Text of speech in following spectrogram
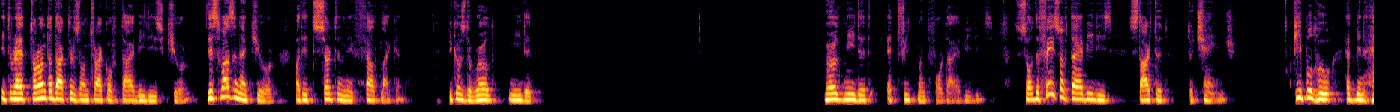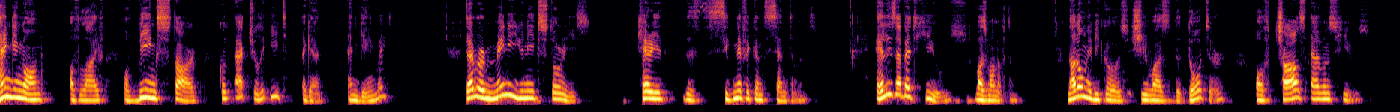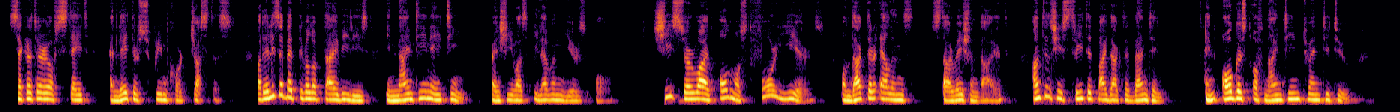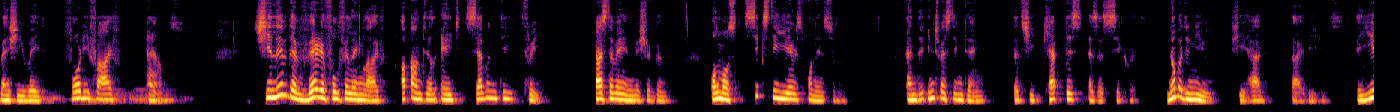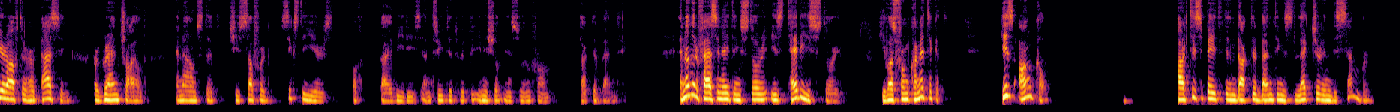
It read Toronto doctors on track of diabetes cure. This wasn't a cure, but it certainly felt like it because the world needed world needed a treatment for diabetes. So the face of diabetes started to change. People who had been hanging on of life, of being starved, could actually eat again and gain weight. There were many unique stories carried the significant sentiment. Elizabeth Hughes was one of them, not only because she was the daughter of Charles Evans Hughes, Secretary of State and later Supreme Court Justice. But Elizabeth developed diabetes in 1918 when she was 11 years old. She survived almost four years on Dr. Allen's starvation diet until she is treated by Dr. Banting in August of 1922 when she weighed 45 pounds. She lived a very fulfilling life up until age 73, passed away in Michigan, almost 60 years on insulin. And the interesting thing that she kept this as a secret. Nobody knew she had diabetes. A year after her passing, her grandchild announced that she suffered 60 years of diabetes and treated with the initial insulin from Dr. Banting. Another fascinating story is Teddy's story. He was from Connecticut. His uncle participated in Dr. Banting's lecture in December,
